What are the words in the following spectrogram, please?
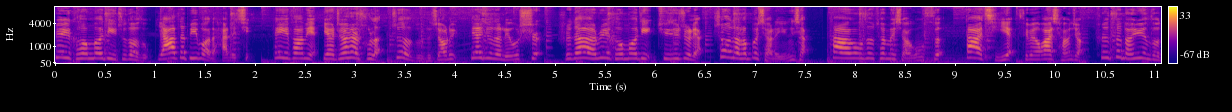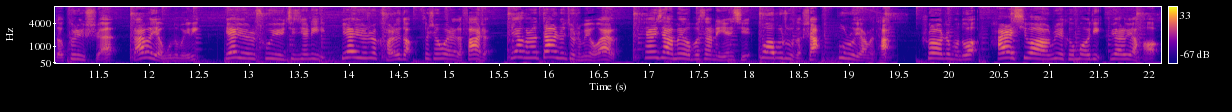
瑞克莫蒂制作组睚眦必报的孩子气，另一方面也折射出了制作组的焦虑。编剧的流失，使得瑞克莫蒂剧集质量受到了不小的影响。大公司吞并小公司，大企业随便挖墙角，是资本运作的规律使然，咱们也无能为力。也许是出于金钱利益，也许是考虑到自身未来的发展，也可能单纯就是没有爱了。天下没有不散的筵席，握不住的沙，不如养了它。说了这么多，还是希望瑞克莫蒂越来越好。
